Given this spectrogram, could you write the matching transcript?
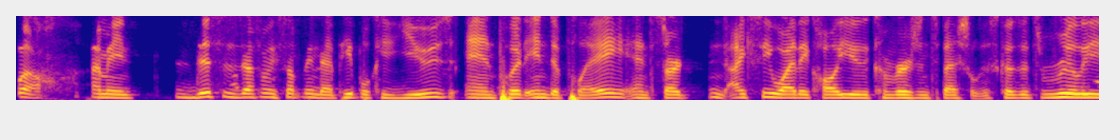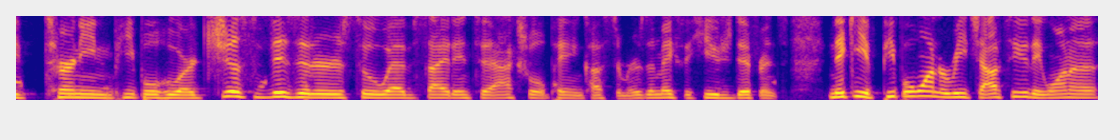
Well i mean this is definitely something that people could use and put into play and start i see why they call you the conversion specialist because it's really turning people who are just visitors to a website into actual paying customers it makes a huge difference. Nikki if people want to reach out to you they want to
